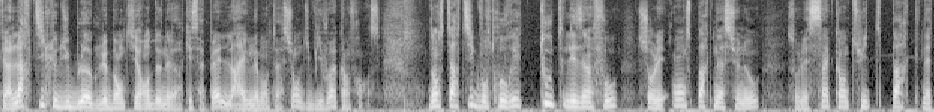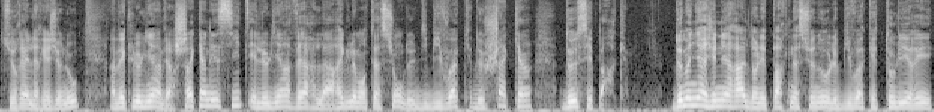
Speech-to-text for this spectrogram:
vers l'article du blog Le Banquier Randonneur qui s'appelle La réglementation du bivouac en France. Dans cet article, vous retrouverez toutes les infos sur les 11 parcs nationaux, sur les 58 parcs naturels régionaux, avec le lien vers chacun des sites et le lien vers la réglementation du bivouac de chacun de ces parcs. De manière générale, dans les parcs nationaux, le bivouac est toléré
